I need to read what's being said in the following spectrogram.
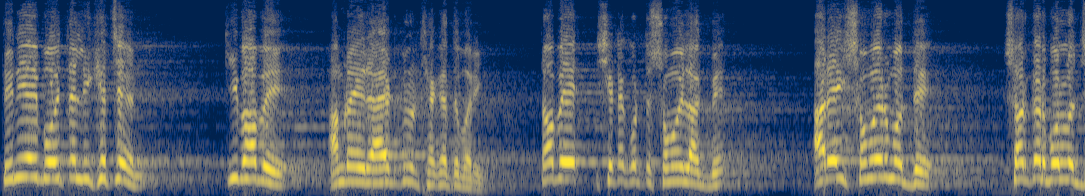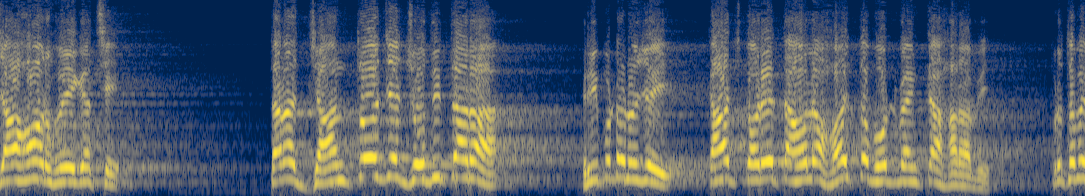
তিনি এই বইতে লিখেছেন কীভাবে আমরা এই রায়টগুলো ঠেকাতে পারি। তবে সেটা করতে সময় লাগবে। আর এই সময়ের মধ্যে সরকার বলল, যা হওয়ার হয়ে গেছে। তারা জানতো যে যদি তারা রিপোর্ট অনুযায়ী কাজ করে, তাহলে হয়তো ভোট ব্যাংকটা হারাবে। প্রথমে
